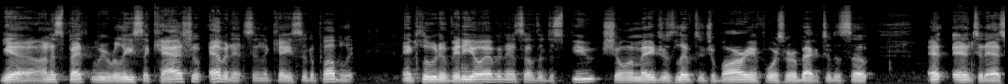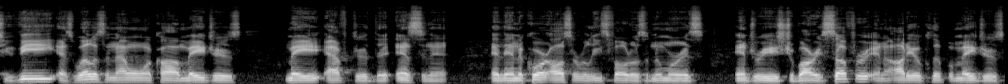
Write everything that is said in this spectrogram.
yeah, unexpectedly released a cache of evidence in the case of the public, including video evidence of the dispute showing Majors lifted Jabbari and forced her back into the sub into the SUV, as well as the 911 call Majors made after the incident. And then the court also released photos of numerous injuries Jabbari suffered and an audio clip of Majors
